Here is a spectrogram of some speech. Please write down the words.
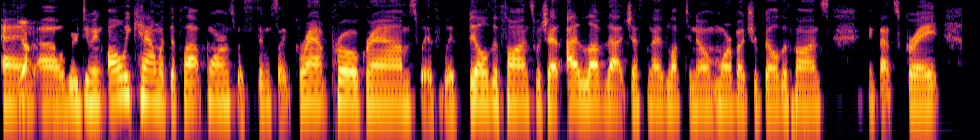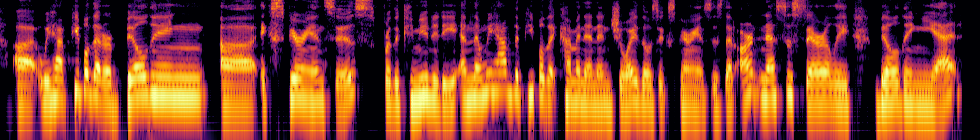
and yeah. uh, we're doing all we can with the platforms, with things like grant programs, with with buildathons, which I, I love that, Justin. I'd love to know more about your buildathons. I think that's great. Uh, we have people that are building uh, experiences for the community, and then we have the people that come in and enjoy those experiences that aren't necessarily building yet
